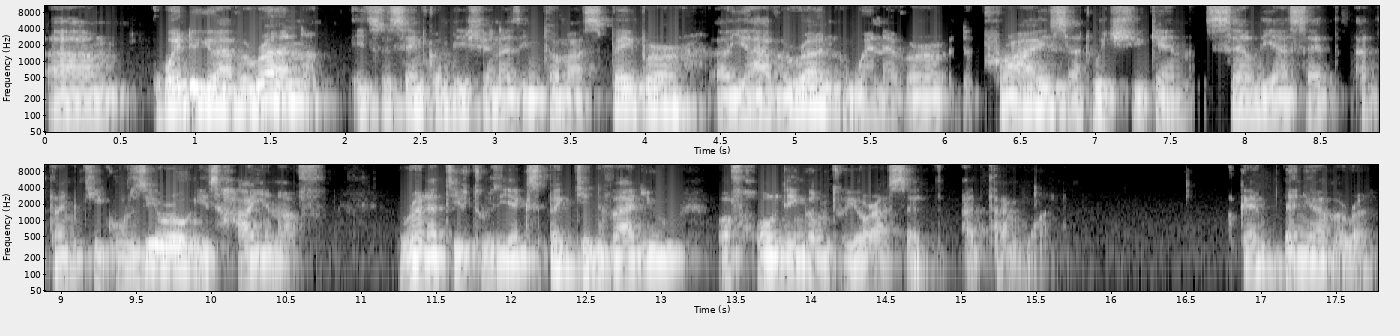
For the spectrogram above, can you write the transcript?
Um, when do you have a run? It's the same condition as in Thomas' paper. Uh, you have a run whenever the price at which you can sell the asset at time t equals zero is high enough relative to the expected value of holding onto your asset at time one. Okay, then you have a run.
